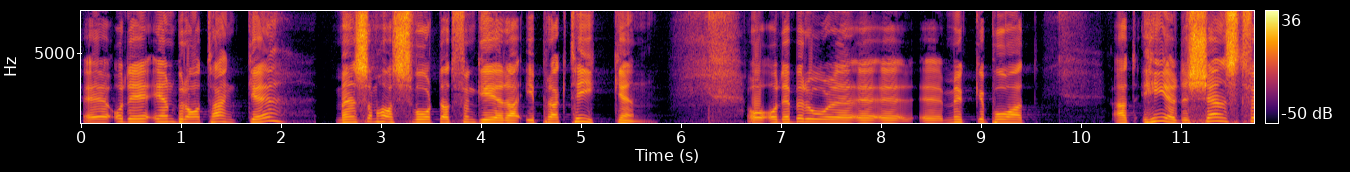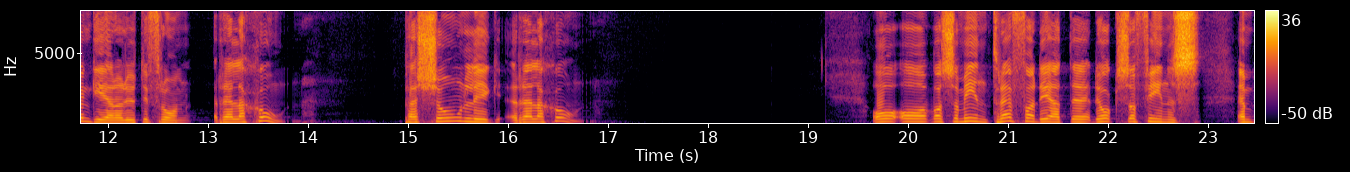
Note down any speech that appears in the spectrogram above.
Eh, och det är en bra tanke, men som har svårt att fungera i praktiken. Och, det beror eh, eh, mycket på att, att herdetjänst fungerar utifrån relation. Personlig relation. Och, och, vad som inträffar är att det, det också finns en,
